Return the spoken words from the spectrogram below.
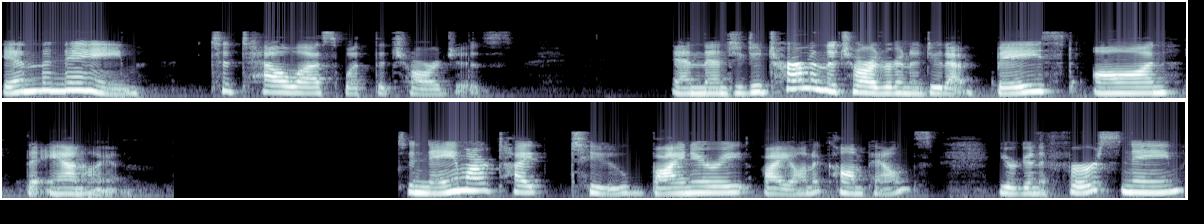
in the name to tell us what the charge is. And then to determine the charge, we're going to do that based on the anion. To name our type 2 binary ionic compounds, you're going to first name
